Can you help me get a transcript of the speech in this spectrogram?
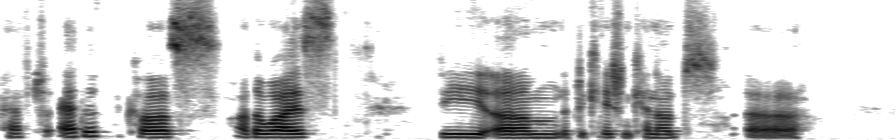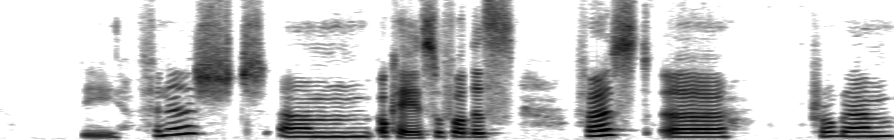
have to add it because otherwise the um, application cannot uh, be finished. Um, okay, so for this first uh, program,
